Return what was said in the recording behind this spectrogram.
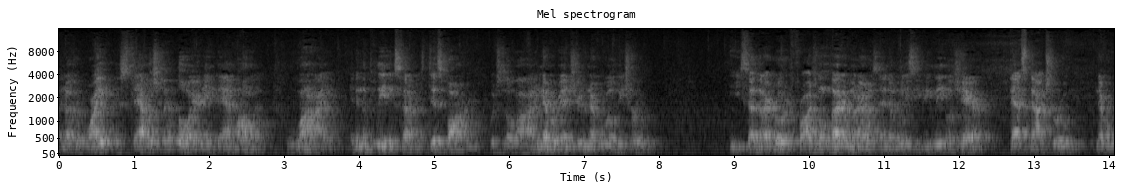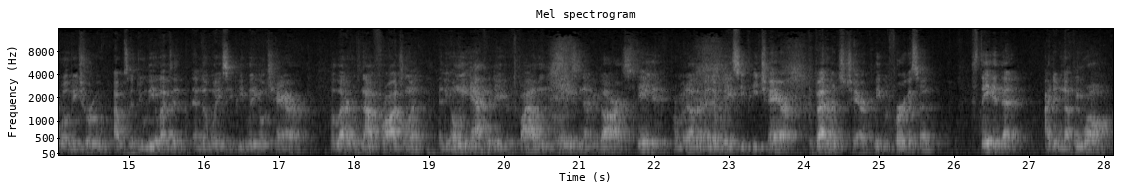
another white establishment lawyer named Dan Mullen, lied and in the pleading said I was disbarred, which is a lie, never been true, never will be true. He said that I wrote a fraudulent letter when I was NAACP legal chair. That's not true, never will be true. I was a duly elected NAACP legal chair. The letter was not fraudulent, and the only affidavit filed in the case in that regard stated from another NAACP chair, the Veterans Chair, Cleveland Ferguson, stated that I did nothing wrong.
